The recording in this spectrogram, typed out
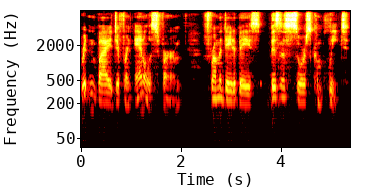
written by a different analyst firm from the database Business Source Complete.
